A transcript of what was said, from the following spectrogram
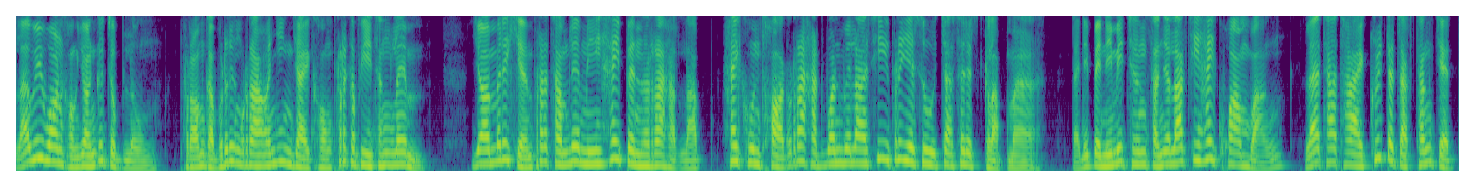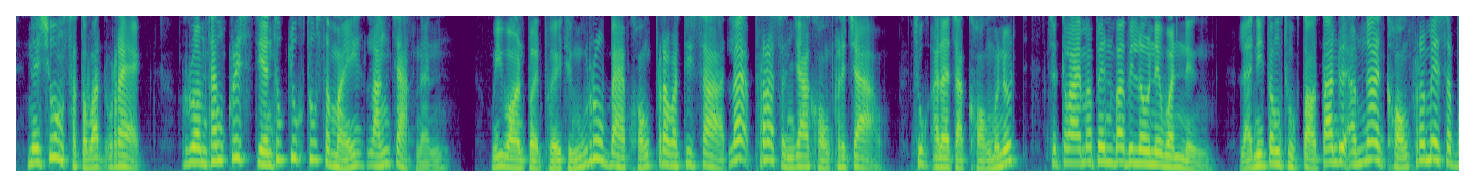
และวิวรณ์ของยอนก็จบลง พร้อมกับเรื่องราวอันยิ่งใหญ่ของพระคัมภีร์ทั้งเล่ม ยอนไม่ได้เขียนพระธรรมเล่มนี้ให้เป็นรหัสลับ ให้คุณถอดรหัสวันเวลาที่พระเยซูจะเสด็จกลับมา แต่นี่เป็นนิมิตเชิงสัญลักษณ์ที่ให้ความหวัง และท้าทายคริสตจักรทั้ง 7 ในช่วงศตวรรษแรก รวมทั้งคริสเตียนทุกยุคทุกสมัยหลังจากนั้น วิวรณ์เปิดเผยถึงรูปแบบของประวัติศาสตร์ และพระสัญญาของพระเจ้า ทุกอาณาจักรของมนุษย์ จะกลายมาเป็นบาบิโลนในวันหนึ่ง และนี่ต้องถูกต่อต้านด้วยอำนาจของพระเมสสโป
